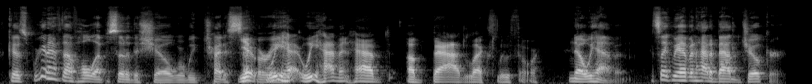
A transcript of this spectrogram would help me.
because we're gonna have to have a whole episode of the show where we try to Yeah, separate. we ha- we haven't had a bad Lex Luthor. no, we haven't. It's like we haven't had a bad Joker.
